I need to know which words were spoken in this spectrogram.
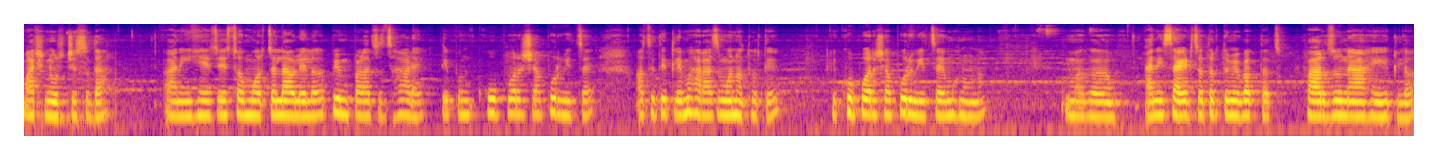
माचनूरची सुद्धा. आणि हे जे समोरचं लावलेलं पिंपळाचं झाड आहे ते पण खूप वर्षापूर्वीचं आहे. असं तिथले महाराज म्हणत होते की खूप वर्षापूर्वीचं आहे म्हणून. मग आणि साईडचं तर तुम्ही बघताच फार जुनं आहे इथलं.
